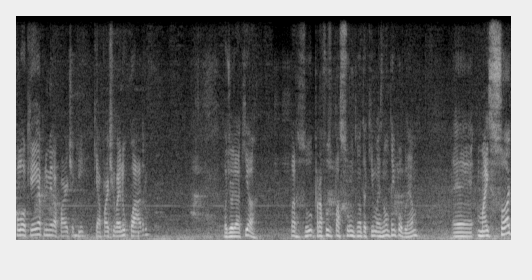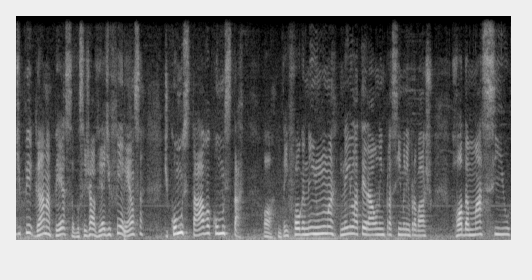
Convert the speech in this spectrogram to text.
Coloquei a primeira parte aqui, que é a parte que vai no quadro. Pode olhar aqui, ó. O parafuso passou um tanto aqui, mas não tem problema. É, mas só de pegar na peça, você já vê a diferença de como estava, como está. Ó, não tem folga nenhuma, nem lateral, nem para cima, nem para baixo. Roda macio.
